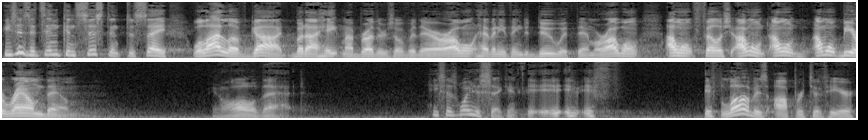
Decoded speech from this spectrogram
He says it's inconsistent to say, well, I love God, but I hate my brothers over there, or I won't have anything to do with them, or I won't, I won't fellowship, I won't, I won't, I won't be around them. You know, all of that. He says, wait a second. If, if love is operative here,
